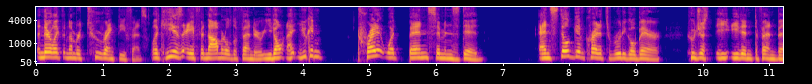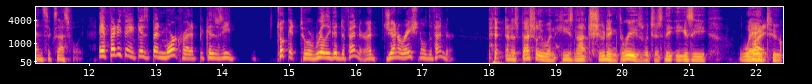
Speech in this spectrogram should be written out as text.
and they're like the number two ranked defense. Like he is a phenomenal defender. You don't you can credit what Ben Simmons did, and still give credit to Rudy Gobert, who just he, he didn't defend Ben successfully. If anything, it gives Ben more credit because he took it to a really good defender, a generational defender. and especially when he's not shooting threes, which is the easy way right. to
